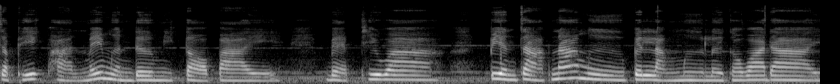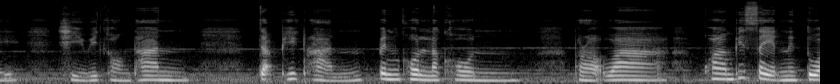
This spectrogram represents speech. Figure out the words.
จะพลิกผันไม่เหมือนเดิมอีกต่อไป แบบที่ว่า เปลี่ยนจากหน้ามือเป็นหลังมือเลยก็ว่าได้ ชีวิตของท่าน จะพลิกผันเป็นคนละคน เพราะว่าความพิเศษในตัว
